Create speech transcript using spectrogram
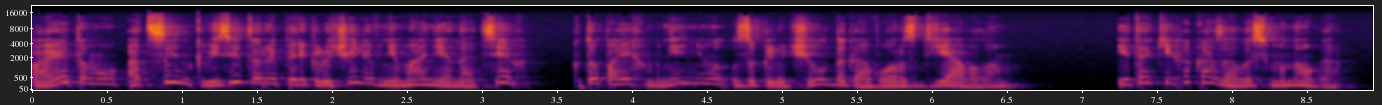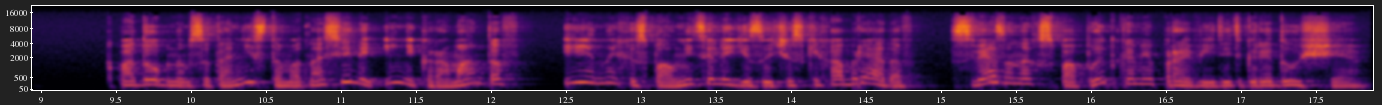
Поэтому отцы-инквизиторы переключили внимание на тех, кто, по их мнению, заключил договор с дьяволом. И таких оказалось много. К подобным сатанистам относили и некромантов, и иных исполнителей языческих обрядов, связанных с попытками провидеть грядущее.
